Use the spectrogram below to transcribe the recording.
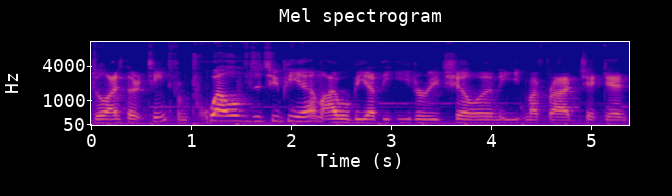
July 13th from 12 to 2 p.m. I will be at the eatery chilling, eating my fried chicken.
